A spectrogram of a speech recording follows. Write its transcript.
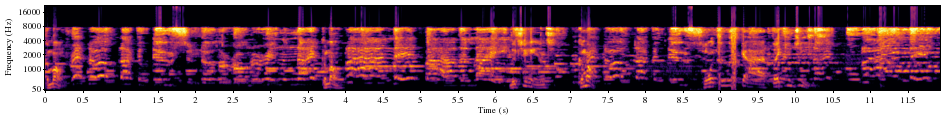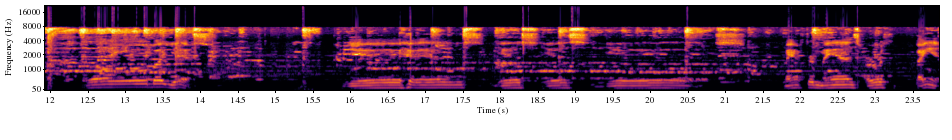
Come on. Wrapped up Lift your hands. Come on. Point to the sky. Thank you, Jesus. Oh, but yes. Yes, yes, yes, yes. Manfred Mann's Earth Band.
